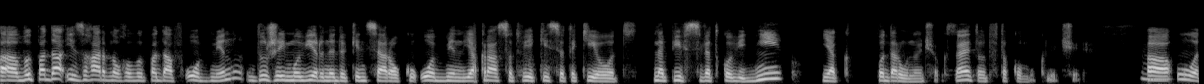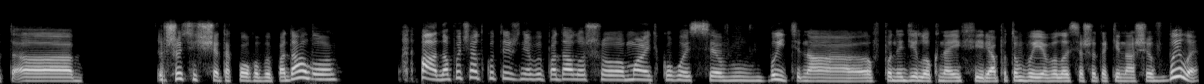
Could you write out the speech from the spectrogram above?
Е, Випада із гарного випадав обмін, дуже ймовірний до кінця року обмін, якраз от в якісь такі от напівсвяткові дні, як подаруночок, знаєте, от в такому ключі. А, от а, щось іще такого випадало. А, на початку тижня випадало, що мають когось вбити на, в понеділок на ефірі, а потім виявилося, що такі наші вбили.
